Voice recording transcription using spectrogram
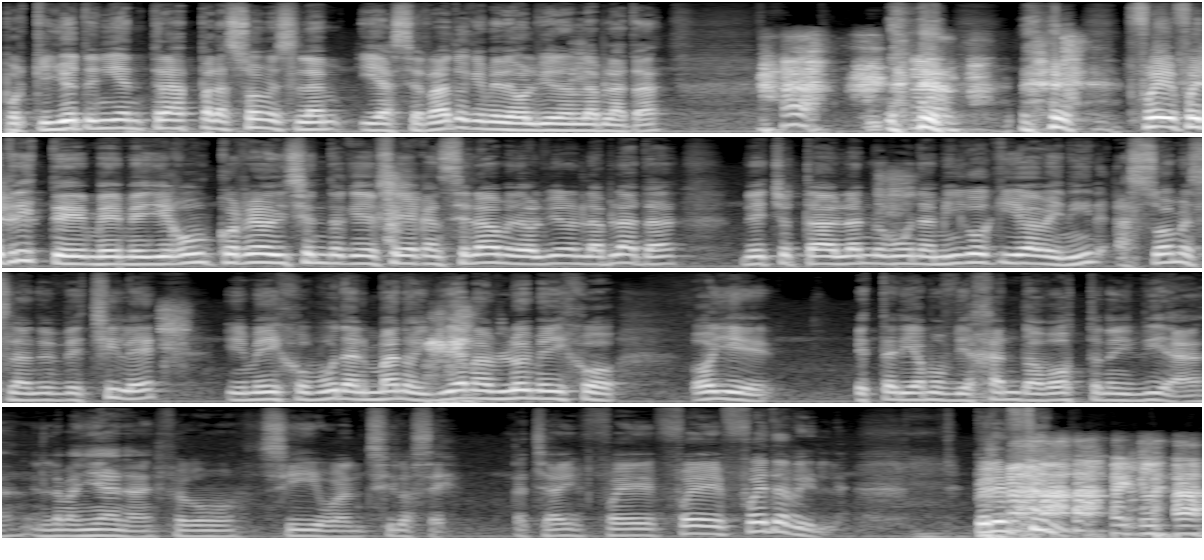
porque yo tenía entradas para SummerSlam y hace rato que me devolvieron la plata. fue, fue triste, me, me llegó un correo diciendo que se había cancelado, me devolvieron la plata. De hecho, estaba hablando con un amigo que iba a venir a SummerSlam desde Chile y me dijo, puta hermano, y día me habló y me dijo, oye, estaríamos viajando a Boston hoy día, en la mañana. Y fue como, sí, bueno, sí lo sé. ¿Cachai? Fue, fue, fue terrible. Pero en fin, claro.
